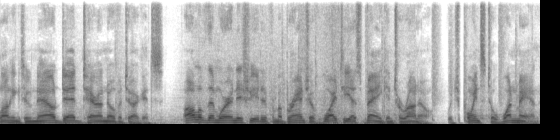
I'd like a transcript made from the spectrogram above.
belonging to now dead Terra Nova targets. All of them were initiated from a branch of YTS Bank in Toronto, which points to one man.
